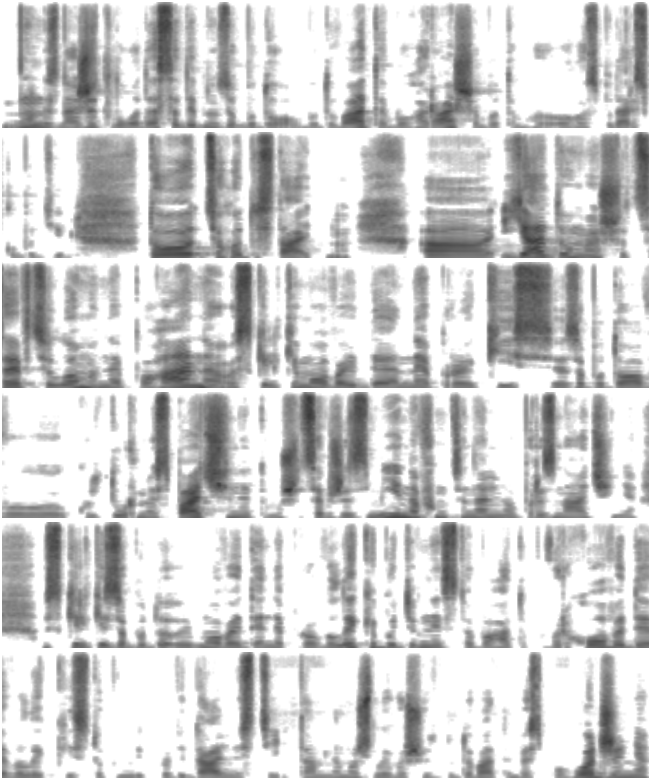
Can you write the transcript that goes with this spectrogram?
ну не знаю, житло, да, садибну забудову будувати, або гараж, або там господарську будівлю, то цього достатньо. А, Я думаю, що це в цілому непогано, оскільки мова йде не про якісь забудови культурної спадщини, тому що це вже зміна функціонального призначення, оскільки забудов... мова йде не про велике будівництво, багатоповерхове, де великий ступень відповідальності, і там неможливо щось будувати без погодження.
